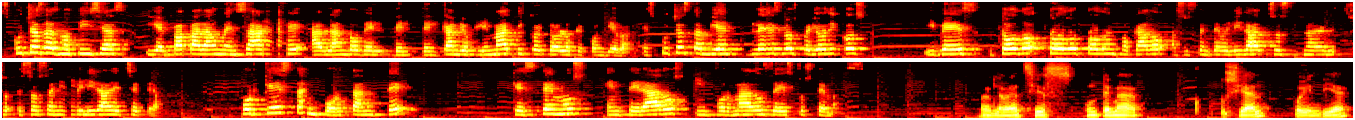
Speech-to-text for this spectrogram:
Escuchas las noticias y el Papa da un mensaje hablando del, cambio climático y todo lo que conlleva. Escuchas también, lees los periódicos y ves todo, todo, todo enfocado a sustentabilidad, sostenibilidad, etcétera. ¿Por qué es tan importante que estemos enterados, informados de estos temas? la verdad sí es un tema crucial hoy en día.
